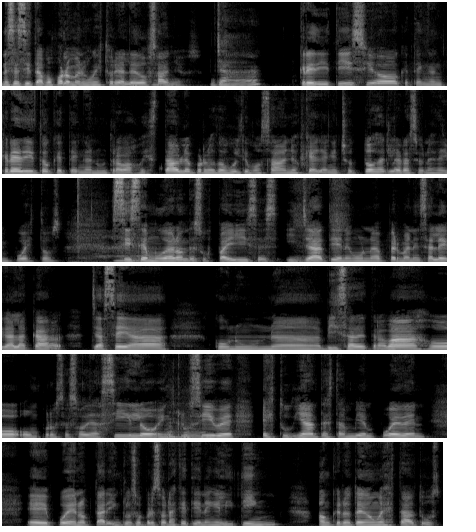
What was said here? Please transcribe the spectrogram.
necesitamos por lo menos un historial de dos años. Ya. Crediticio, que tengan crédito, que tengan un trabajo estable por los dos últimos años, que hayan hecho dos declaraciones de impuestos. Si se mudaron de sus países y ya tienen una permanencia legal acá, ya sea con una visa de trabajo o un proceso de asilo, inclusive estudiantes también pueden, eh, pueden optar, incluso personas que tienen el ITIN, aunque no tengan un estatus,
